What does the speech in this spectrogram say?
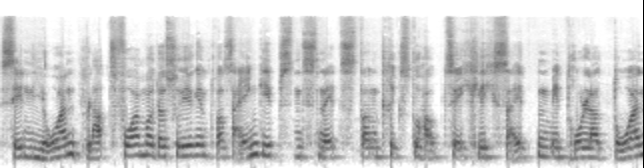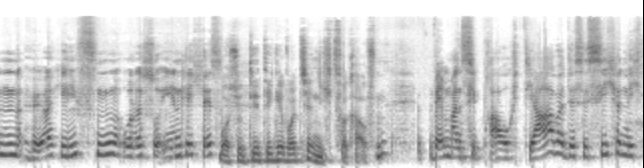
Seniorenplattform oder so irgendwas eingibst ins Netz, dann kriegst du hauptsächlich Seiten mit Rollatoren, Hörhilfen oder so ähnliches. Also die Dinge wollt ihr nicht verkaufen? Wenn man sie braucht, ja, aber das ist sicher nicht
